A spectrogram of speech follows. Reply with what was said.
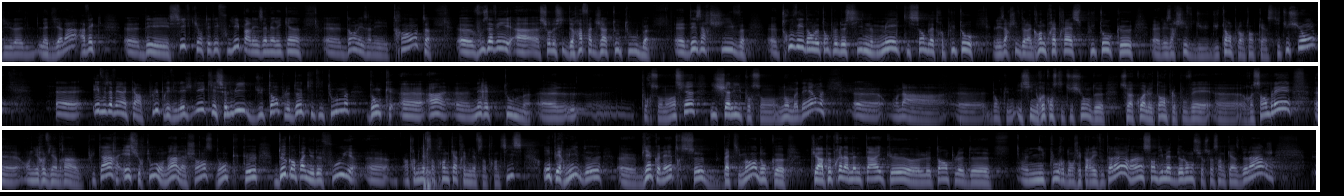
la, Diala avec euh, des sites qui ont été fouillés par les Américains euh, dans les années 30. vous avez sur le site de Rafadja Toutoub des archives trouvées dans le temple de Sin, mais qui semblent être plutôt les archives de la grande prêtresse plutôt que les archives du temple en tant qu'institution. Euh, et vous avez un cas plus privilégié qui est celui du temple de Kititum, donc euh, à euh, Nereptum pour son nom ancien, Ishali pour son nom moderne. Euh, on a euh, donc ici une reconstitution de ce à quoi le temple pouvait euh, ressembler. on y reviendra plus tard. Et surtout, on a la chance donc que deux campagnes de fouilles entre 1934 et 1936 ont permis de bien connaître ce bâtiment, donc, qui a à peu près la même taille que le temple de Nippur dont j'ai parlé tout à l'heure, 110 hein, mètres de long sur 75 de large.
